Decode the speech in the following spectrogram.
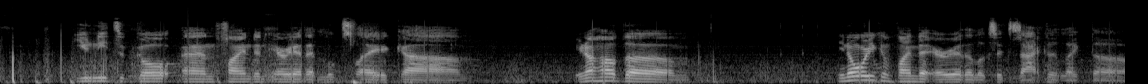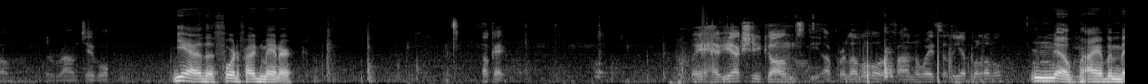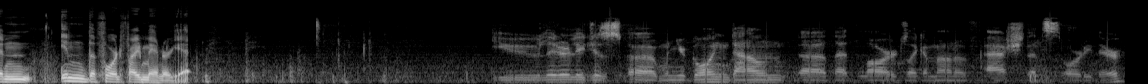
you need to go and find an area that looks like, um, you know how the, um, you know where you can find the area that looks exactly like the the round table. Yeah, the fortified manor. Okay. Wait, have you actually gone to the upper level or found a way to the upper level? No, I haven't been in the fortified manor yet. You literally just, uh, when you're going down uh, that large like amount of ash that's already there,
